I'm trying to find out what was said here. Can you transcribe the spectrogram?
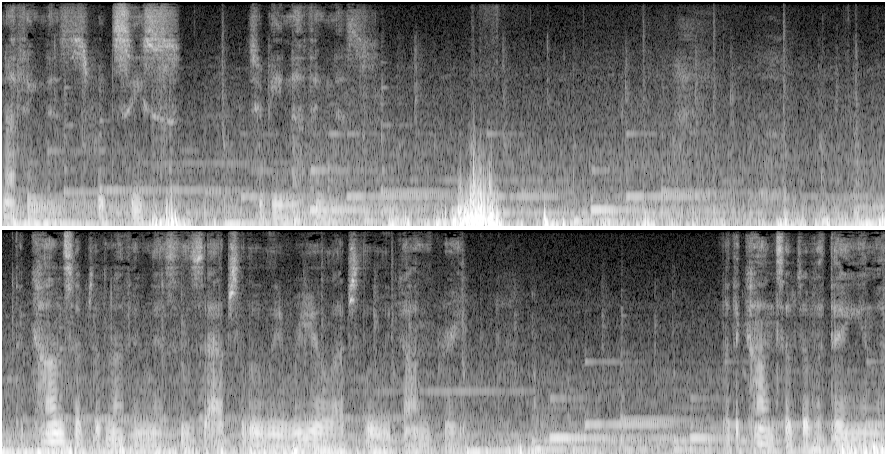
nothingness would cease to be nothingness. The concept of nothingness is absolutely real, absolutely concrete. But the concept of a thing and the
